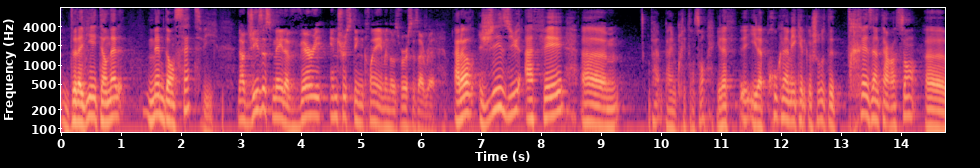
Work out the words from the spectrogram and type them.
de la vie éternelle même dans cette vie. Now, Jesus made a very interesting claim in those verses I read. Alors Jésus a fait, euh, pas une prétention, il a, il a proclamé quelque chose de très intéressant euh,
